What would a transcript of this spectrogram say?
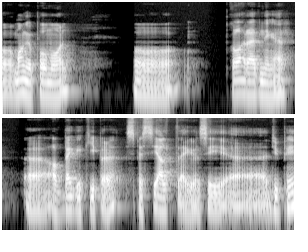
og mange på mål. Og bra redninger uh, av begge keepere, spesielt jeg vil si uh, Dupé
